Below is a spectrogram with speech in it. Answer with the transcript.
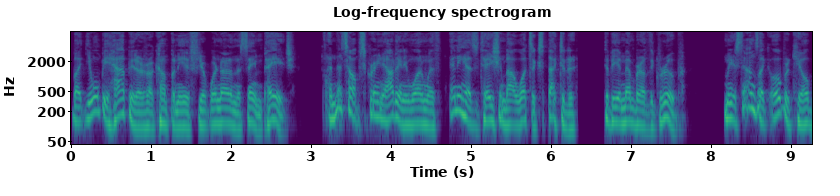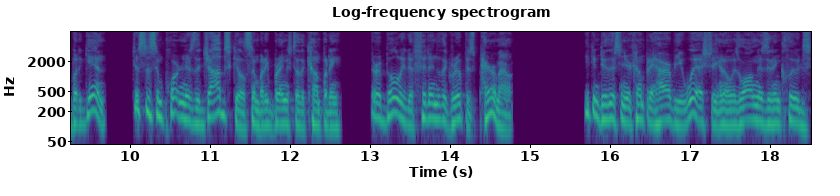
but you won't be happy at our company if we're not on the same page. And this helps screen out anyone with any hesitation about what's expected to be a member of the group. I mean, it sounds like overkill, but again, just as important as the job skills somebody brings to the company, their ability to fit into the group is paramount. You can do this in your company however you wish, you know, as long as it includes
